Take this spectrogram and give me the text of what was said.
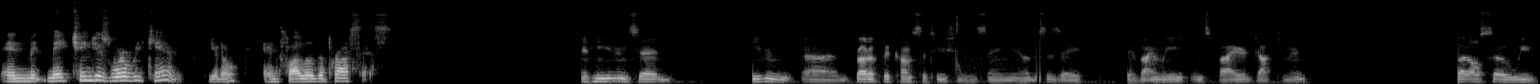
and make changes where we can, you know, and follow the process. And he even said, even uh, brought up the Constitution and saying, you know, this is a divinely inspired document, but also we've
